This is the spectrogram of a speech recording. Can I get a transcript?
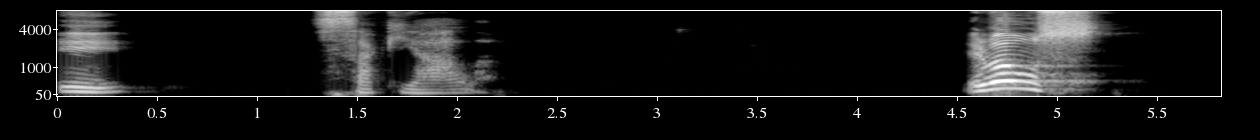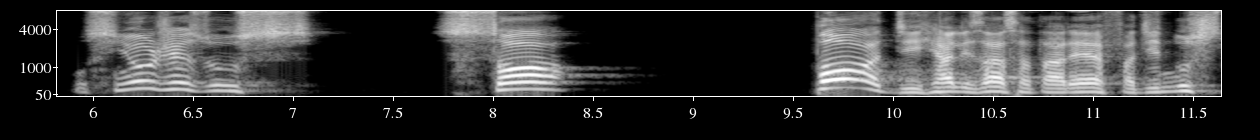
e saqueá-la. Irmãos, o Senhor Jesus só pode realizar essa tarefa de nos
